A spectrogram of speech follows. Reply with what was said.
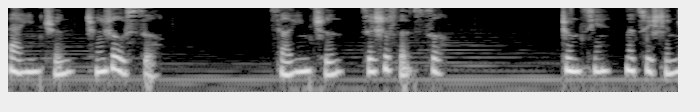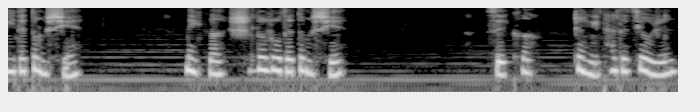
大阴唇呈肉色，小阴唇则是粉色。中间那最神秘的洞穴，那个湿漉漉的洞穴，此刻正与他的旧人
